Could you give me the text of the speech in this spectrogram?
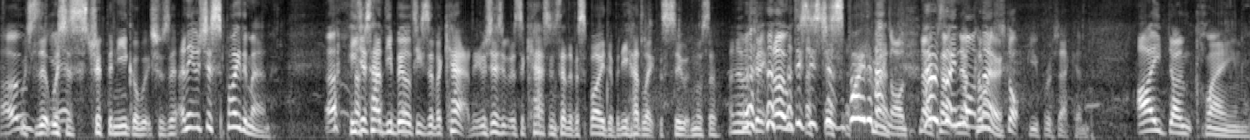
Oh, which is a, which is Stripping Eagle, which was, a, and it was just Spider Man. he just had the abilities of a cat. It was just it was a cat instead of a spider, but he had like the suit and also. And I was going, oh, this is just Spider Man. Hang on. No, How did can, I not can? I stop you for a second? I don't claim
